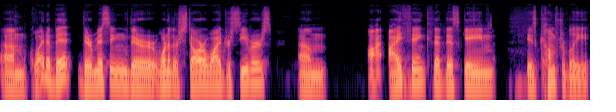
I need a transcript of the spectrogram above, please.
um, quite a bit. They're missing their one of their star wide receivers. Um, I, I think that this game is comfortably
